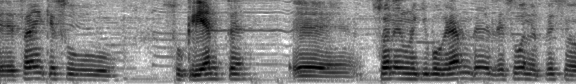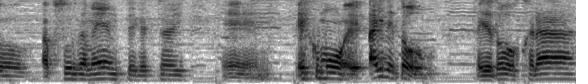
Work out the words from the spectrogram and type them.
eh, saben que su, su cliente eh, suena en un equipo grande, le suben el precio absurdamente, ¿cachai? Eh, es como, eh, hay de todo, hay de todo, ojalá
